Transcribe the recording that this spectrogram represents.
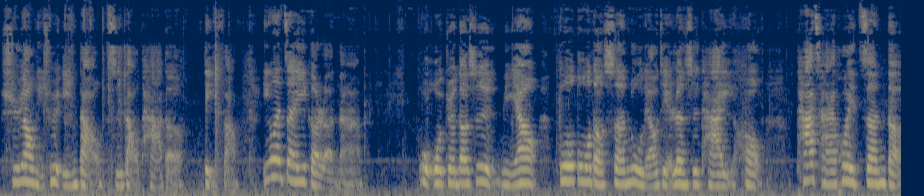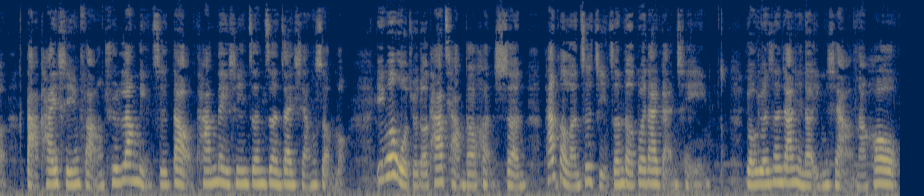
需要你去引导、指导他的地方，因为这一个人呢、啊，我我觉得是你要多多的深入了解、认识他以后，他才会真的。打开心房，去让你知道他内心真正在想什么，因为我觉得他藏得很深，他可能自己真的对待感情有原生家庭的影响，然后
